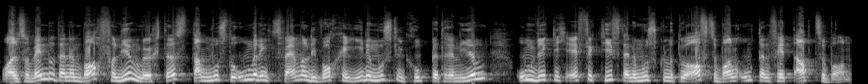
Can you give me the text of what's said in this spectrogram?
Also wenn du deinen Bauch verlieren möchtest, dann musst du unbedingt zweimal die Woche jede Muskelgruppe trainieren, um wirklich effektiv deine Muskulatur aufzubauen und dein Fett abzubauen.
